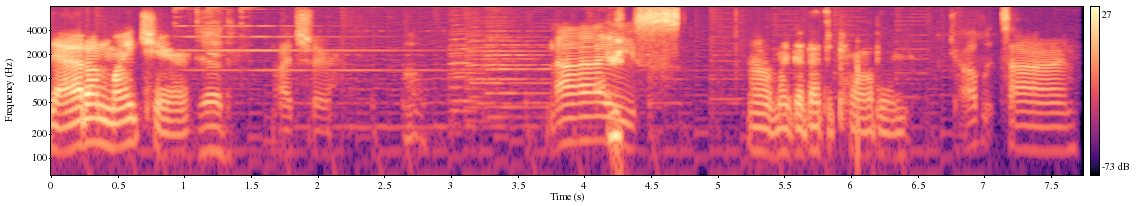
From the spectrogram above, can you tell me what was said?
sat on my chair. Did. my chair. Oh. Nice. Oh my God, that's a problem. Goblet time.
